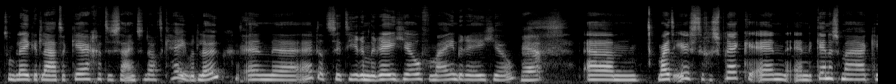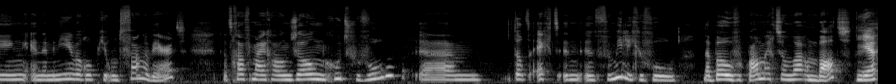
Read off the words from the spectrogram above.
Toen bleek het later Kergen te zijn. Toen dacht ik, hé, hey, wat leuk. En eh, hè, dat zit hier in de regio, voor mij in de regio. Ja, Ehm, maar het eerste gesprek en, en de kennismaking en de manier waarop je ontvangen werd, dat gaf mij gewoon zo'n goed gevoel. ehm, dat echt een, een familiegevoel naar boven kwam. Echt zo'n warm bad. ja.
